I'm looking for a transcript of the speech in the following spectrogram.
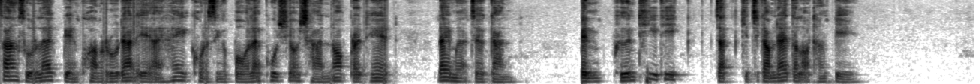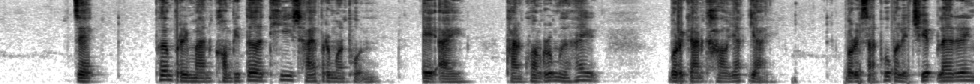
สร้างศูนย์แลกเปลี่ยนความรู้ด้าน AI ให้คนสิงคโปร์และผู้เชี่ยวชาญนอกประเทศได้มาเจอกัน เป็นพื้นที่ที่จัดกิจกรรมได้ตลอดทั้งปี 7. เพิ่มปริมาณคอมพิวเตอร์ที่ใช้ประมวลผล AI ผ่านความร่วมมือให้บริการข่าวยักษ์ใหญ่ บริษัทผู้ผลิตชิปและเร่ง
